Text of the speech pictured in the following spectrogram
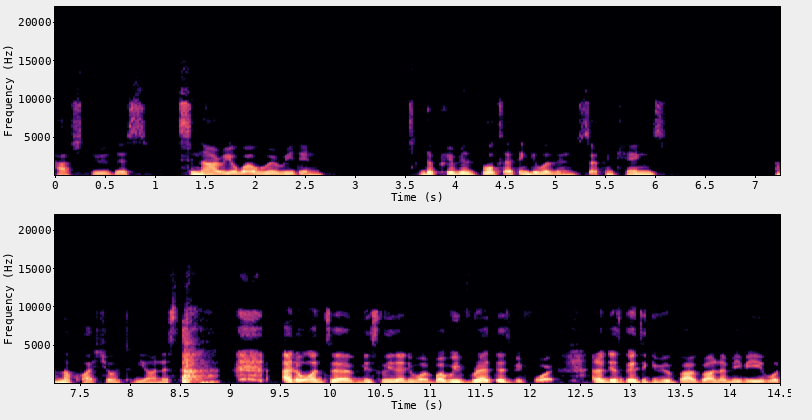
passed through this scenario while we were reading the previous books. I think it was in Second Kings. I'm not quite sure to be honest. I don't want to mislead anyone, but we've read this before, and I'm just going to give you a background and maybe it would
